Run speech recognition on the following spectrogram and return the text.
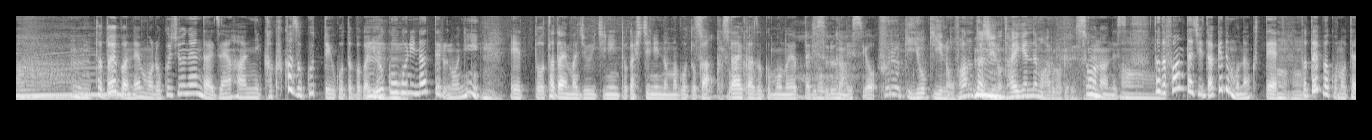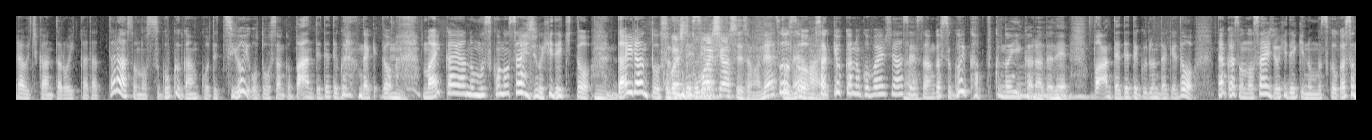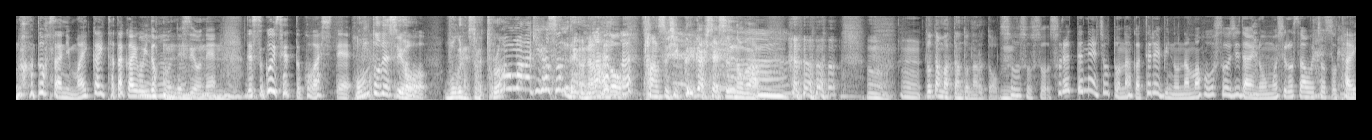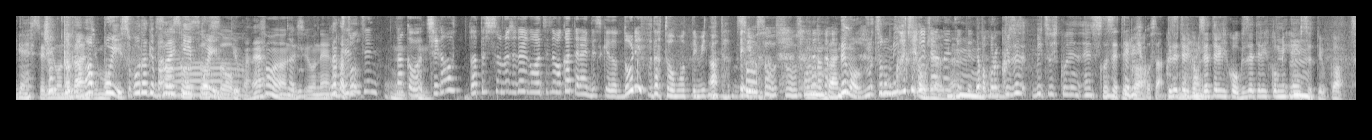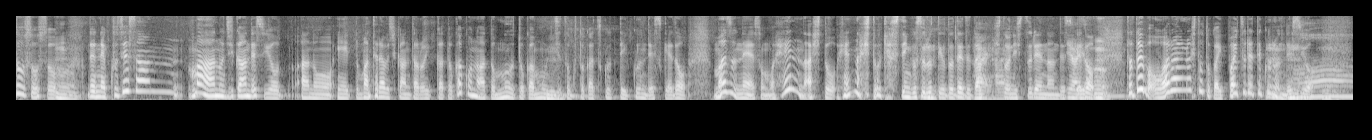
あうん、例えばねもう60年代前半に核家族っていう言葉が流行語になってるのに、うんえっと、ただいま11人とか7人の孫とか大家族ものやったりするんですよ。古き良きのファンタジーの体現でもあるわけですね、そうなんです。ただファンタジーだけでもなくて、うんうん。例えばこの寺内貫太郎一家だったらそのすごく頑固で強いお父さんがバーンって出てくるんだけど、うん。毎回あの息子の西城秀樹とうん。大乱闘するんですよ。小林小林亜生さんがねそうそう、はい。作曲家の小林亜生さんがすごい滑腹のいい体でバーンって出てくるんだけどなんかその西城秀樹の息子がその お父さんに毎回戦いを挑むんですよね。ですごいセット壊して。本当ですよ。僕ねそれトラウマな気がすんだよな。あのタンスひっくり返したりするのが、うん。うん。ドタタンとなると、うん。そうそうそう。それってねちょっとなんかテレビの生放送時代の面白さをちょっと体現してるようちょっとな感じも生っぽいそこだけバラエティーっぽいっていうかね。そうなんですよね。なんかそ全然なんかは違う、私その時代が全然分かってないんですけどドリフだと思って見てたあっていう。そうそうそう。そんな感じ。でもそのミックスかもしれないね。やっぱこれ久世光彦演出っていうか久世照彦さん。久世照彦はい。久世照彦演出っていうか、そうそうそう、うん。でね久世さんまああの時間ですよ。あの、えーとまあ、寺内貫太郎一家とかこのあとムーとかムー一族とか作っていくんですけど、まずねその変な人変な人をキャスティングするっていうと出てた人に失礼なんですけど、例えばお笑いの人とかいっぱい連れてくるんですよ。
